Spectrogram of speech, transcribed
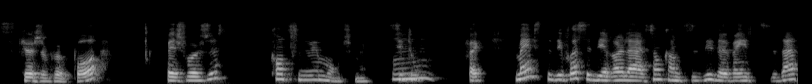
ce que je ne veux pas, ben, je vais juste continuer mon chemin. C'est tout. Mm. Fait même si des fois, c'est des relations, comme tu dis, de 26 ans,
